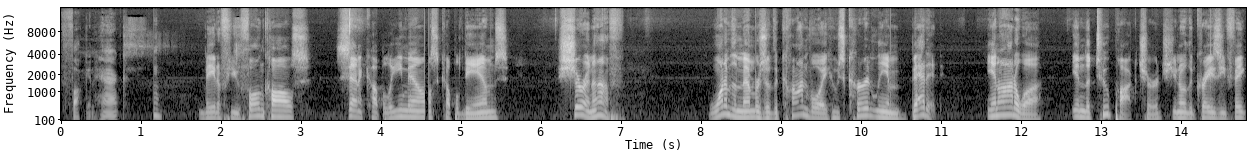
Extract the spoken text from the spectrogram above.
fucking hack made a few phone calls, sent a couple emails, a couple DMs. Sure enough, one of the members of the convoy who's currently embedded in Ottawa in the Tupac Church, you know, the crazy fake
